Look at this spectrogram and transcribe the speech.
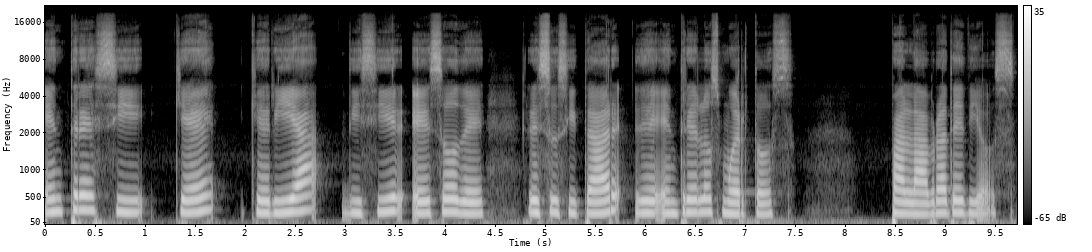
entre sí qué quería decir eso de resucitar de entre los muertos. Palabra de Dios.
